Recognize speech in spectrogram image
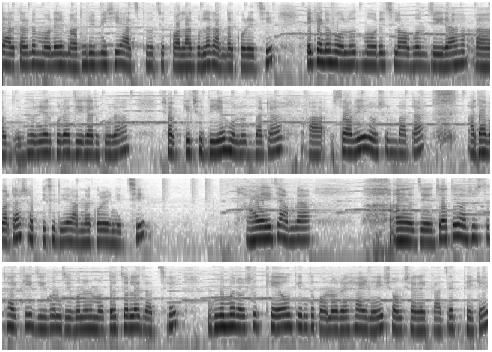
যার কারণে মনের মাধুরী মিশিয়ে আজকে হচ্ছে কলাগুলো রান্না করেছি। এখানে হলুদ, মরিচ, লবণ, জিরা ধনিয়ার গুঁড়া, জিরার গুঁড়া সব কিছু দিয়ে হলুদ বাটা সরি, রসুন বাটা, আদা বাটা সব কিছু দিয়ে রান্না করে নিচ্ছি। আর এই যে আমরা যে যতই অসুস্থ থাকি, জীবন জীবনের মতো চলে যাচ্ছে। ঘুমের ওষুধ খেয়েও কিন্তু কোনো রেহাই নেই সংসারের কাজের থেকে।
